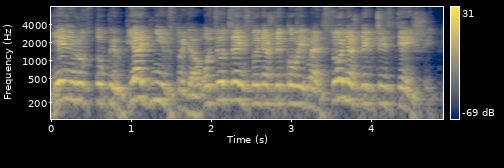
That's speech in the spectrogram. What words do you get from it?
Єлі розтопив. П'ять днів стояв. Ось оцей соняшниковий мед. Соняшник чистіший.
